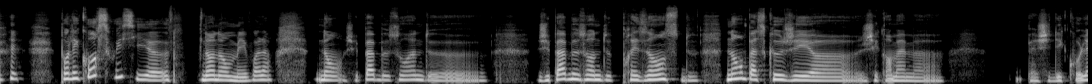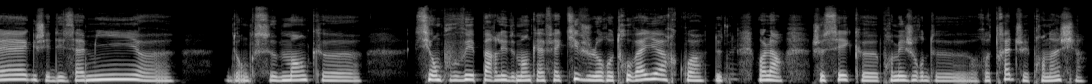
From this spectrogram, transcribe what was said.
Pour les courses, oui, si. Euh, non, non, mais voilà. Non, j'ai pas besoin de. J'ai pas besoin de présence de. Non, parce que j'ai euh, j'ai quand même euh, ben, j'ai des collègues, j'ai des amis, donc ce manque, si on pouvait parler de manque affectif, je le retrouve ailleurs, quoi. Voilà, je sais que premier jour de retraite, je vais prendre un chien.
